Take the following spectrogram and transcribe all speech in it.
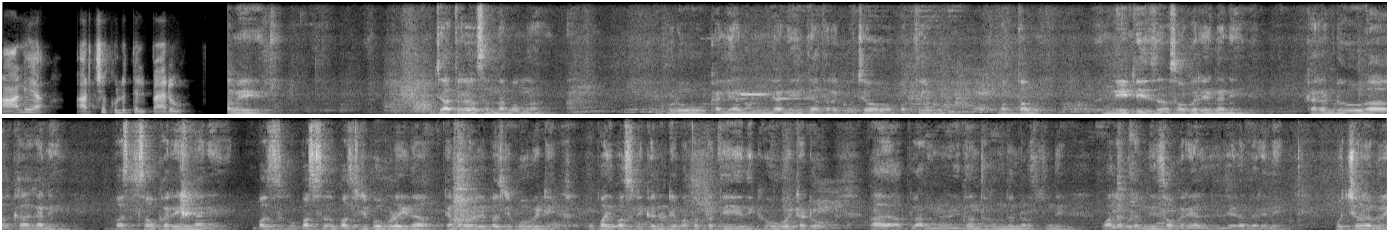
ఆలయ అర్చకులు తెలిపారు. జాతర సందర్భంలో ఇప్పుడు కళ్యాణం కానీ జాతరకు వచ్చే భక్తులకు మొత్తం నీటి సౌకర్యం కానీ కరెంటు కానీ బస్ సౌకర్యం కానీ బస్సు బస్సు బస్ డిపో కూడా ఇక్కడ టెంపరీ బస్ డిపో పెట్టి ఉపాధి బస్సులు ఇక్కడ నుండి మొత్తం ప్రతి దిక్కు పోయేటట్టు ఆ ప్లాన్ ఇదంతకుముందు నడుస్తుంది. వాళ్ళకు కూడా అన్ని సౌకర్యాలు చేయడం జరిగింది. వచ్చినప్పుడు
